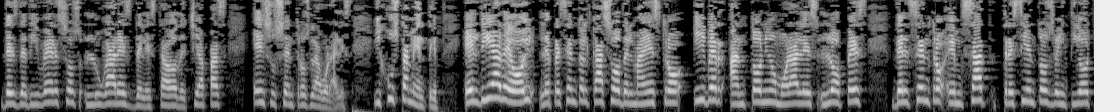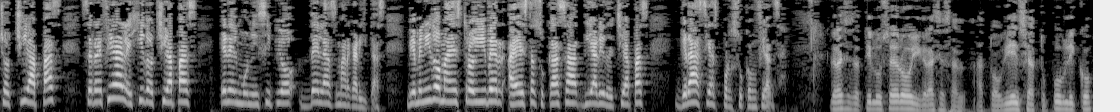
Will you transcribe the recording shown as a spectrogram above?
desde diversos lugares del estado de Chiapas en sus centros laborales. Y justamente el día de hoy le presento el caso del maestro Iber Antonio Morales López del centro EMSAT 328 Chiapas. Se refiere al ejido Chiapas en el municipio de Las Margaritas. Bienvenido, maestro Iber, a esta su casa, Diario de Chiapas. Gracias por su confianza. Gracias a ti, Lucero, y gracias a, tu audiencia, a tu público.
